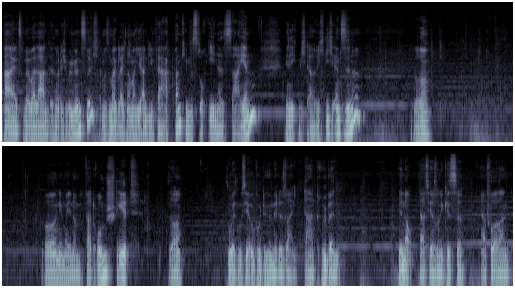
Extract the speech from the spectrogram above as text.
Ah, jetzt sind wir überladen. Das ist natürlich ungünstig. Dann müssen wir gleich nochmal hier an die Werkbank. Hier müsste doch eh eine sein. Wenn ich mich da richtig entsinne. So. So, nehmen wir hier noch mit, was rumsteht. So. So, jetzt muss hier irgendwo Düngemittel sein. Da drüben. Genau, da ist hier so eine Kiste. Hervorragend.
